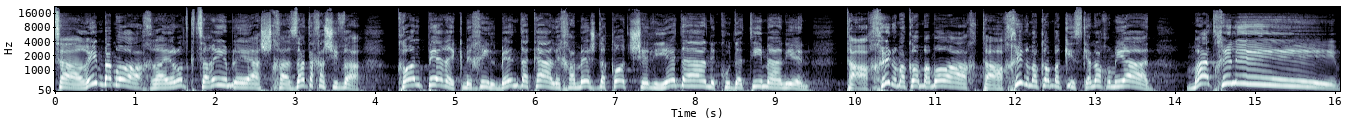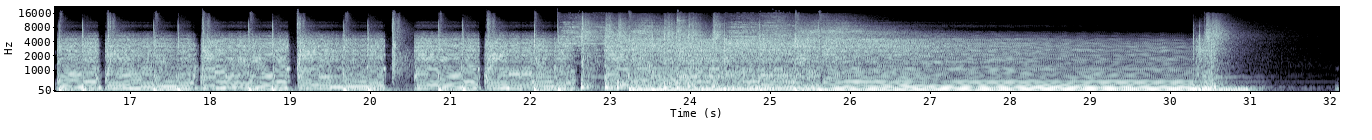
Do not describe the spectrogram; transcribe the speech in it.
קצרים במוח, רעיונות קצרים להשחזת החשיבה. כל פרק מכיל בין דקה לחמש דקות של ידע נקודתי מעניין. תאכינו מקום במוח, תאכינו מקום בכיס, כי אנחנו מיד מתחילים!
